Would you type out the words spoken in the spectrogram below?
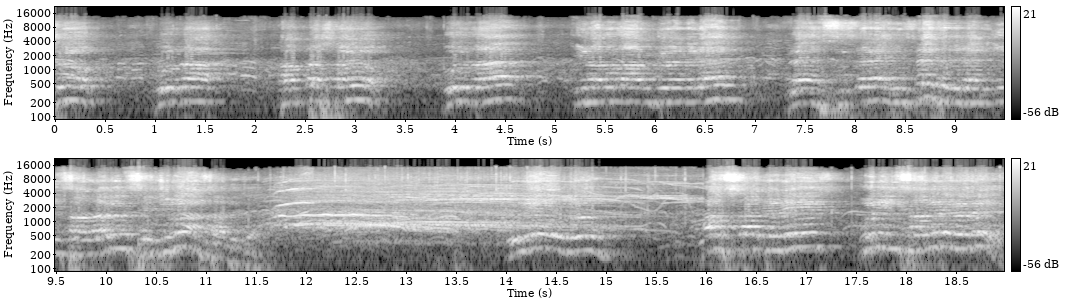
Görüş yok. Burada kamplaşma yok. Burada inanılan, güvenilen ve sizlere hizmet edilen insanların seçimi var sadece. Bu ne oldu? Asla demeyiz, bunu insanı da görmeyiz.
